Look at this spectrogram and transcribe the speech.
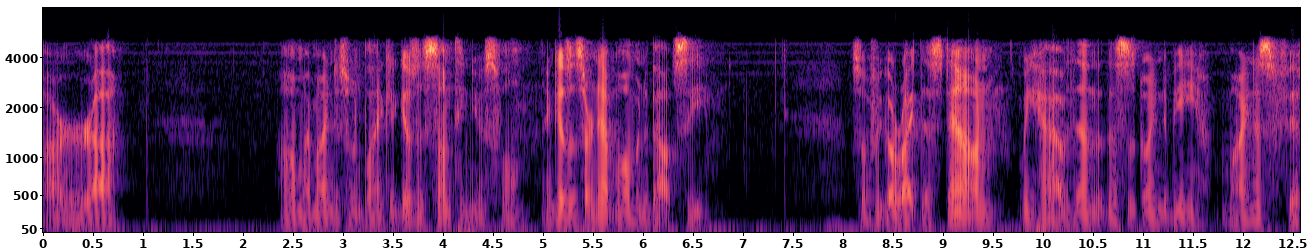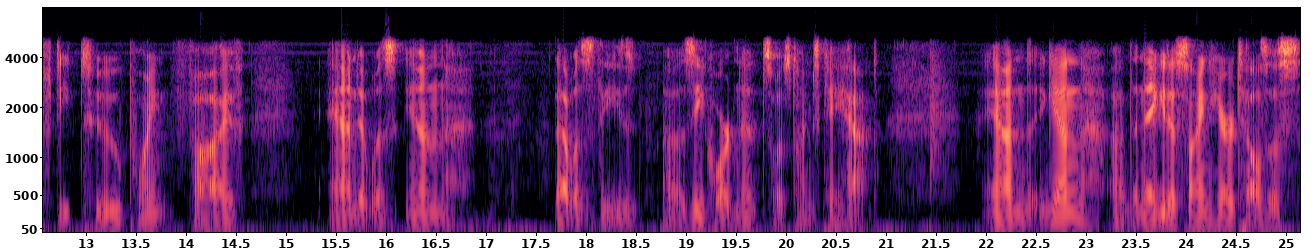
our uh, oh my mind just went blank. It gives us something useful. It gives us our net moment about c. So if we go write this down, we have then that this is going to be minus 52.5, and it was in that was the uh, z coordinate, so it's times k hat. And again, uh, the negative sign here tells us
